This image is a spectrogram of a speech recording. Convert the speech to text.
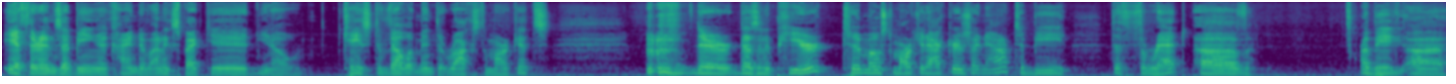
if there ends up being a kind of unexpected you know case development that rocks the markets. there doesn't appear to most market actors right now to be the threat of a big uh,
